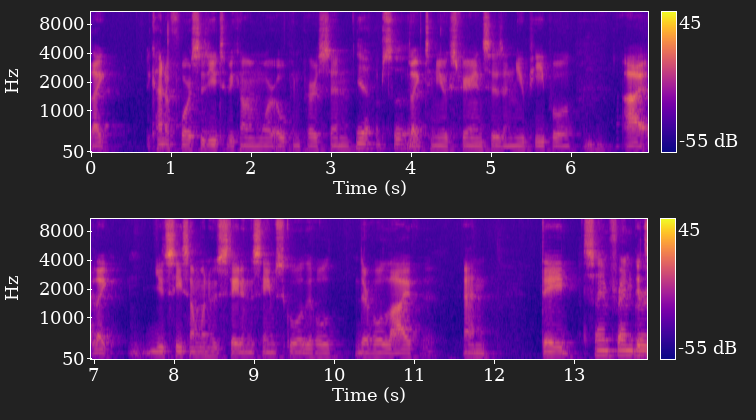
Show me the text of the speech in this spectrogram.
like, it kind of forces you to become a more open person, Yeah, absolutely. like to new experiences and new people. I like you'd see someone who's stayed in the same school the whole their whole life, and they same friend group.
